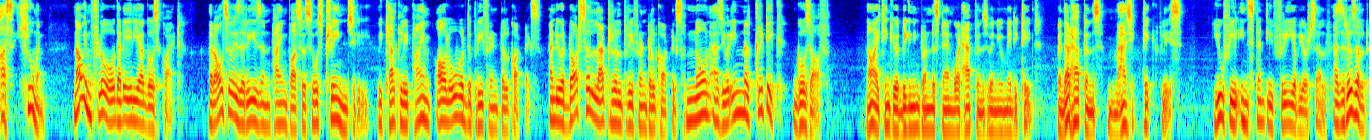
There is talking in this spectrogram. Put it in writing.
us human. Now, in flow, that area goes quiet. That also is the reason time passes so strangely. We calculate time all over the prefrontal cortex. And your dorsal lateral prefrontal cortex, known as your inner critic, goes off. Now I think you are beginning to understand what happens when you meditate. When that happens, magic takes place. You feel instantly free of yourself. As a result,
